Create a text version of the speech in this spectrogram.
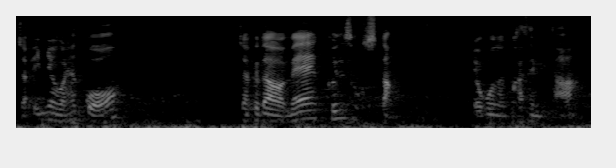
자, 입력을 했고, 자, 그 다음에 근속수당. 요거는 과세입니다.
